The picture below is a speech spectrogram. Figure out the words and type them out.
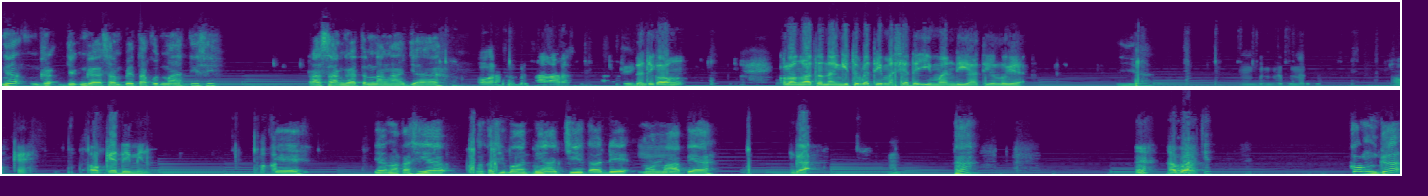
Ya nggak sampai takut mati sih. Rasa nggak tenang aja. Oh, rasa bersalah rasa. Kayak Berarti gitu. kalau kalau nggak tenang gitu berarti masih ada iman di hati lu ya. Iya. Hmm, bener-bener. Oke. Oke, Demin. Maka Oke. Ya makasih ya. Makasih banget nih Acit, Ade. Iya, Mohon iya. maaf ya. Enggak. Hmm? Hah? Hah? Apa? Cit? Kok enggak?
